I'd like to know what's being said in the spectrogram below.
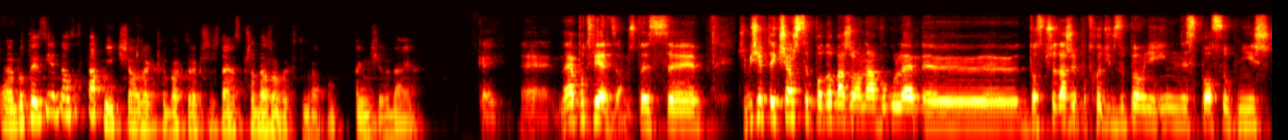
E, bo to jest jedna z ostatnich książek chyba, które przeczytałem sprzedażowych w tym roku. Tak mi się wydaje. Okej. Okay. No ja potwierdzam, że to jest. Czy mi się w tej książce podoba, że ona w ogóle do sprzedaży podchodzi w zupełnie inny sposób niż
